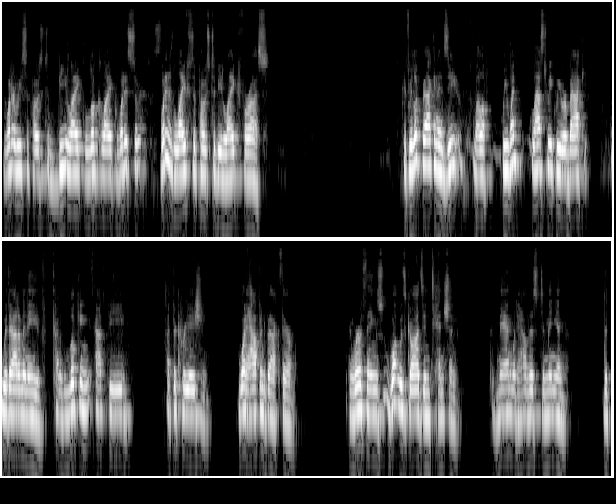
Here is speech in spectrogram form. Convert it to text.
What are we supposed to be like, look like? What is, so, what is life supposed to be like for us? If we look back in Ezekiel, well, if we went last week, we were back with Adam and Eve, kind of looking at the at the creation, what happened back there, and where things, what was God's intention that man would have this dominion. That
